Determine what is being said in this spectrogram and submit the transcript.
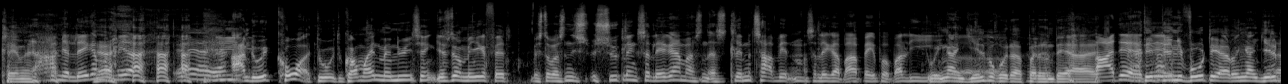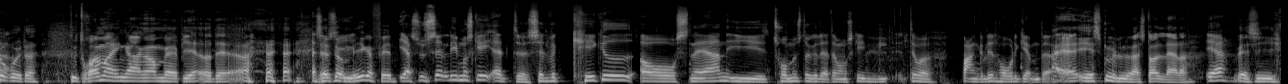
klemme. Nej, men jeg lægger mig mere... Ja, ja, ja. Nej, men du er ikke kor. Du, du kommer ind med en ny ting. Jeg synes, det var mega fedt. Hvis det var sådan i cy- cykling, så lægger jeg mig sådan... Altså, klemme tager vinden, og så lægger jeg bare bagpå. Bare lige... Du er ikke engang hjælperytter på den der... Nej, det er- det, det- det niveau der er du ikke engang hjælperytter. Du drømmer ikke engang om uh, bjerget der. altså, jeg synes, det var mega fedt. Jeg synes selv lige måske, at øh, selve kicket og snæren i trommestykket der, det var måske det var banket lidt hårdt igennem der. Ej, Esben ville være stolt af dig, Ja, vil jeg sige.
